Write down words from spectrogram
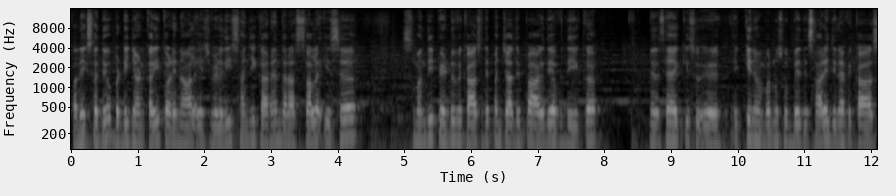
ਤਾਂ ਦੇਖ ਸਕਦੇ ਹੋ, ਵੱਡੀ ਜਾਣਕਾਰੀ ਤੁਹਾਡੇ ਨਾਲ ਇਸ ਵੇਲੇ ਦੀ ਸਾਂਝੀ ਕਰ ਰਹੇ ਹਾਂ। ਦਰਅਸਲ ਇਸ ਸੰਬੰਧੀ ਪਿੰਡੂ ਵਿਕਾਸ ਅਤੇ ਪੰਚਾਇਤ ਵਿਭਾਗ ਦੇ ਵਧੀਕ ਨੇ ਦੱਸਿਆ ਹੈ ਕਿ ਸੁ- ਅਹ 21 ਨਵੰਬਰ ਨੂੰ ਸੂਬੇ ਦੇ ਸਾਰੇ ਜ਼ਿਲ੍ਹਾ ਵਿਕਾਸ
